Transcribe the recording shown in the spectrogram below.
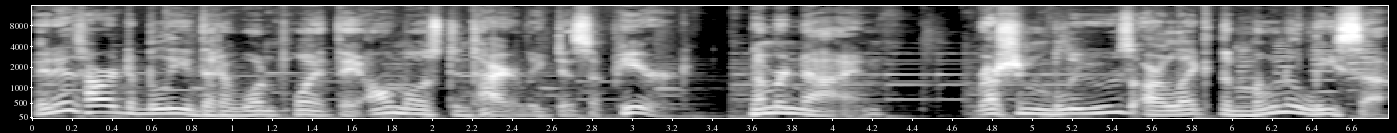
It is hard to believe that at one point they almost entirely disappeared. Number 9. Russian blues are like the Mona Lisa.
